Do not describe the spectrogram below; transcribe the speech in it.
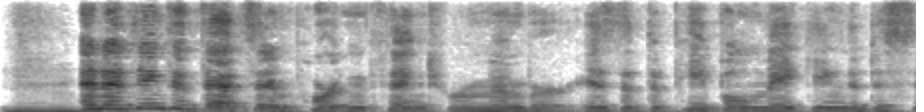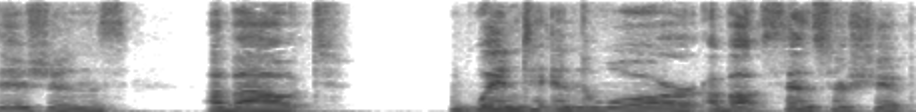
you know? And I think that that's an important thing to remember is that the people making the decisions about when to end the war, about censorship,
